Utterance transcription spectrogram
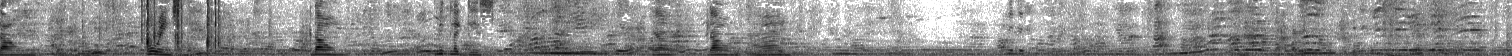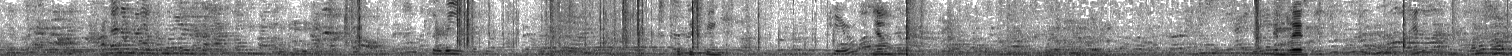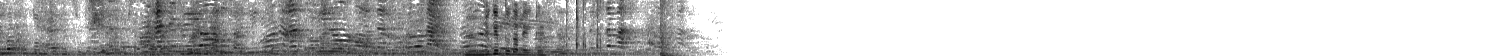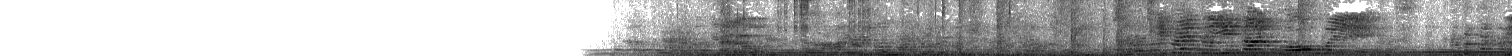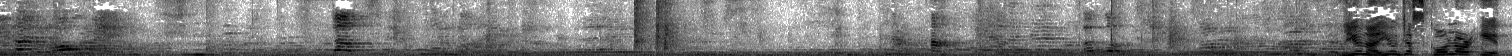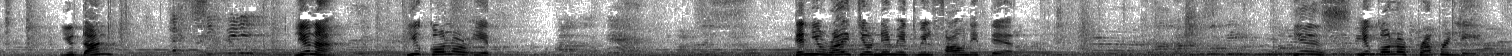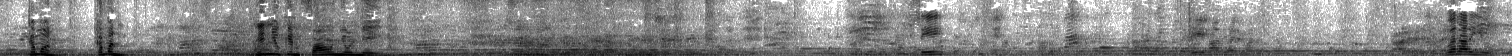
down. Orange. Down. Make like this. Yeah, down. Ah. Put this in. Here? Yeah. In red. Yuna, you just color it. You done? Yuna, you color it. Then you write your name, it will found it there. Yes, you color properly. Come on, come on. Then you can found your name. Where are you?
